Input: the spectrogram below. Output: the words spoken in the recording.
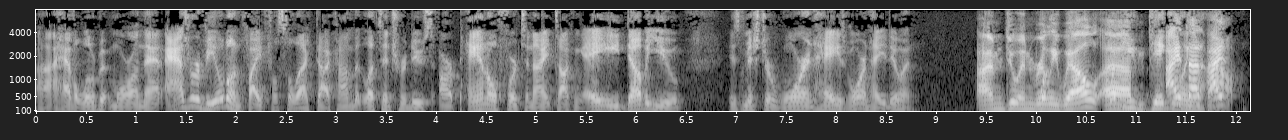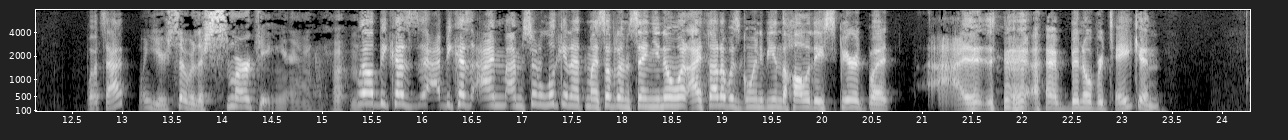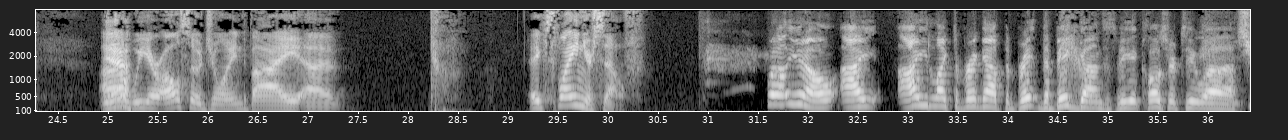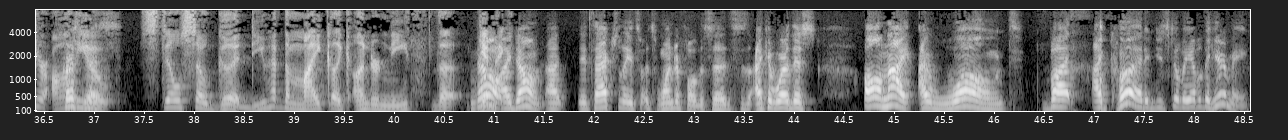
Uh, I have a little bit more on that as revealed on FightfulSelect.com, but let's introduce our panel for tonight talking AEW is Mr. Warren Hayes. Warren, how you doing? I'm doing really well. What are you Um, giggling I thought I- about? what's that? well, you're so over there smirking. Well, because because I'm I'm sort of looking at myself and I'm saying, you know what? I thought I was going to be in the holiday spirit, but I I've been overtaken. Yeah. Uh, we are also joined by. Uh, explain yourself. Well, you know, I I like to bring out the the big guns as we get closer to uh How's your audio Christmas. still so good? Do you have the mic like underneath the? No, gimmick? I don't. Uh, it's actually it's it's wonderful. This is, this is I could wear this all night. I won't, but I could, and you'd still be able to hear me.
